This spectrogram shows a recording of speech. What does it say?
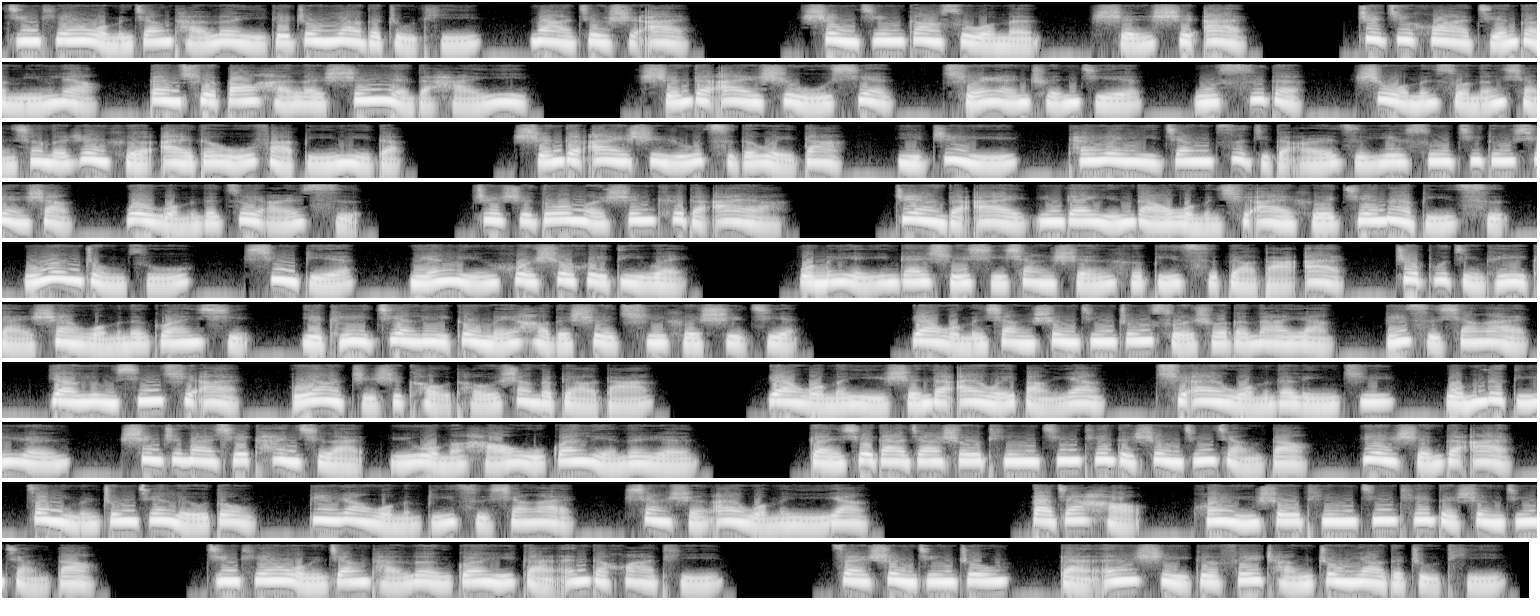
今天我们将谈论一个重要的主题，那就是爱。圣经告诉我们，神是爱。这句话简短明了，但却包含了深远的含义。神的爱是无限、全然纯洁。无私的是我们所能想象的任何爱都无法比拟的。神的爱是如此的伟大，以至于他愿意将自己的儿子耶稣基督献上，为我们的罪而死。这是多么深刻的爱啊！这样的爱应该引导我们去爱和接纳彼此，无论种族、性别、年龄或社会地位。我们也应该学习向神和彼此表达爱。这不仅可以改善我们的关系，也可以建立更美好的社区和世界。让我们像圣经中所说的那样，彼此相爱，要用心去爱，不要只是口头上的表达。让我们以神的爱为榜样，去爱我们的邻居、我们的敌人，甚至那些看起来与我们毫无关联的人。感谢大家收听今天的圣经讲道，愿神的爱在你们中间流动，并让我们彼此相爱，像神爱我们一样。大家好，欢迎收听今天的圣经讲道。今天我们将谈论关于感恩的话题。在圣经中，感恩是一个非常重要的主题。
